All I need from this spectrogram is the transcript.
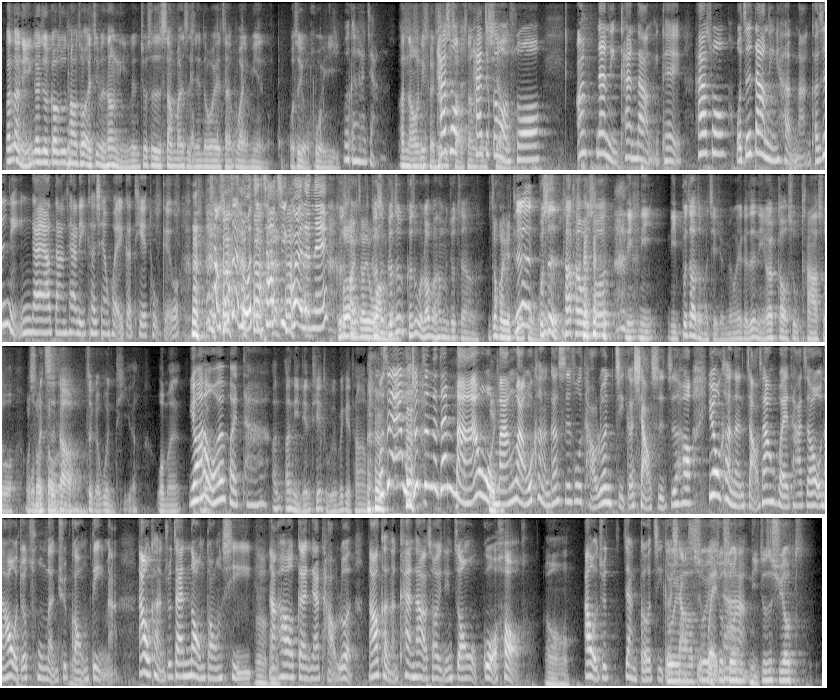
那那你应该就告诉他说，哎、基本上你们就是上班时间都会在外面，或是有会议。我跟他讲。啊，然后你可能他说，他就跟我说啊，那你看到你可以，他说我知道你很忙，可是你应该要当下立刻先回一个贴图给我。我想说这逻辑超奇怪的呢。可是可是可是可是我老板他们就这样，你就回个贴图，不是他他会说你你你不知道怎么解决没关系，可是你要告诉他说我们知道这个问题了，我们有啊，我会回他。啊啊你连贴图都没给他吗？不是，哎、我就真的在忙啊！我忙完，我可能跟师傅讨论几个小时之后，因为我可能早上回他之后，然后我就出门去工地嘛，然后我可能就在弄东西，然后跟人家讨论，然后可能看他的时候已经中午过后，哦，啊，我就这样隔几个小时回所以就说他。你就是需要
